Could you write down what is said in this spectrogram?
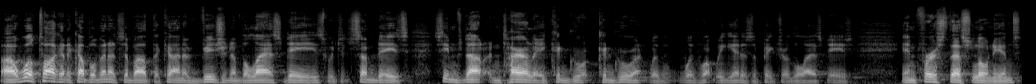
Uh, we'll talk in a couple of minutes about the kind of vision of the last days, which some days seems not entirely congru- congruent with, with what we get as a picture of the last days in First Thessalonians.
